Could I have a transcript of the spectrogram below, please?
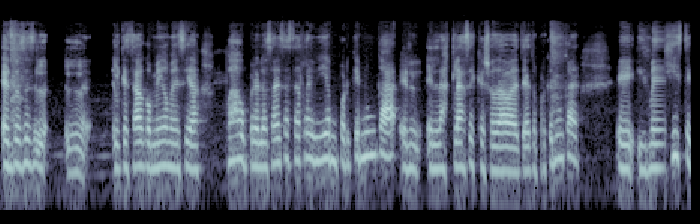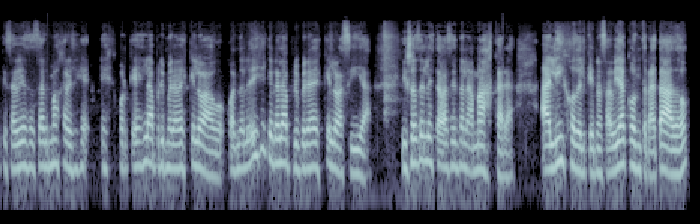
entonces el, que estaba conmigo me decía, wow, pero lo sabes hacer re bien, ¿por qué nunca en, en las clases que yo daba de teatro, por qué nunca eh, y me dijiste que sabías hacer máscaras, dije, es porque es la primera vez que lo hago. Cuando le dije que era la primera vez que lo hacía, y yo se le estaba haciendo la máscara al hijo del que nos había contratado,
